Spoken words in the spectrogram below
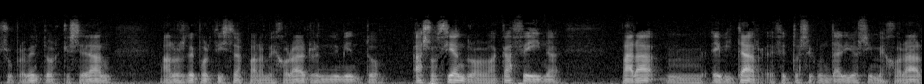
suplementos que se dan a los deportistas para mejorar el rendimiento asociándolo a la cafeína para mm, evitar efectos secundarios y mejorar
